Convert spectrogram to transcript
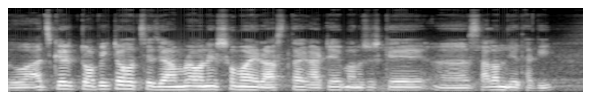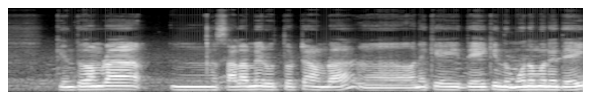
তো আজকের টপিকটা হচ্ছে যে আমরা অনেক সময় রাস্তাঘাটে মানুষকে সালাম দিয়ে থাকি। কিন্তু আমরা সালামের উত্তরটা আমরা অনেকেই দেই কিন্তু মনে মনে দেই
